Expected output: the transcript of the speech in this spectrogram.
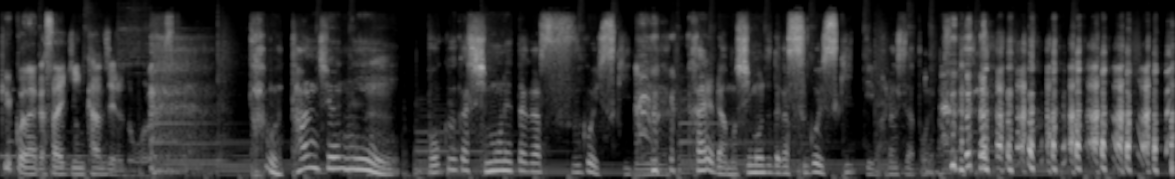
結構なんか最近感じるところですね。多分単純に僕が下ネタがすごい好きで、彼らも下ネタがすごい好きっていう話だと思います。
